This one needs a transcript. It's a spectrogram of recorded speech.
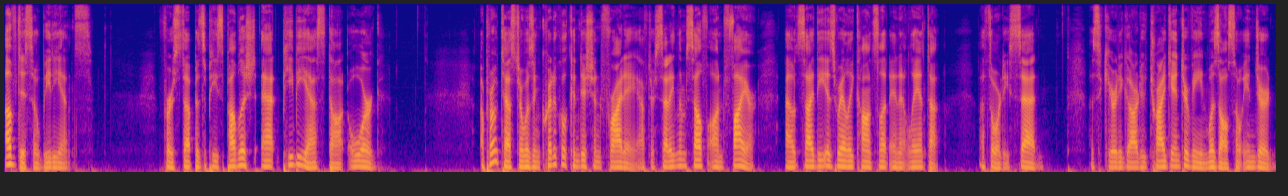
of disobedience. First up is a piece published at pbs.org. A protester was in critical condition Friday after setting themselves on fire outside the Israeli consulate in Atlanta, authorities said. A security guard who tried to intervene was also injured.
